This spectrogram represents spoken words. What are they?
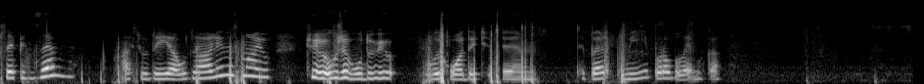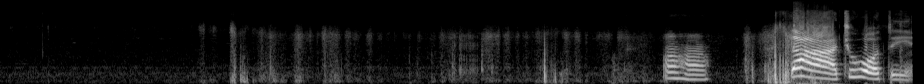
все підземне. А сюди я взагалі не знаю, чи я вже буду виходити. Ем, тепер міні-проблемка. Ага. Та, чого ти?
